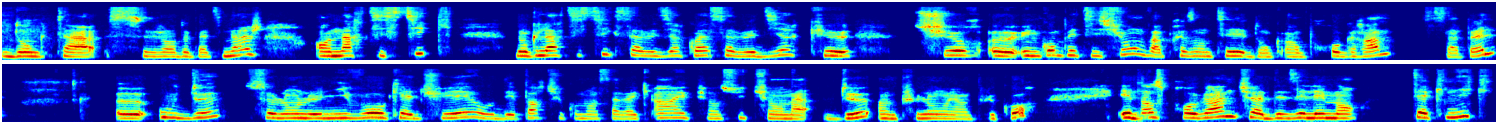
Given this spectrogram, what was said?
Donc tu as ce genre de patinage. En artistique, donc l'artistique, ça veut dire quoi? Ça veut dire que sur euh, une compétition, on va présenter donc un programme, ça s'appelle euh, ou deux selon le niveau auquel tu es. Au départ, tu commences avec un et puis ensuite tu en as deux, un plus long et un plus court. Et dans ce programme, tu as des éléments techniques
